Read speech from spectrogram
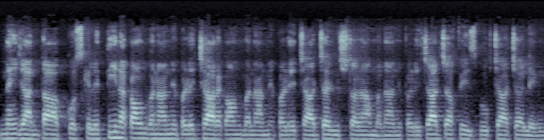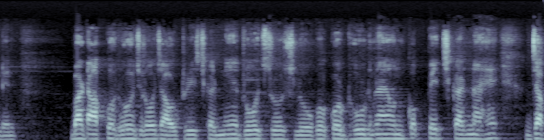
नहीं जानता, आपको उसके लिए तीन अकाउंट बनाने पड़े, चार अकाउंट बनाने पड़े, चार चार इंस्टाग्राम बनाने पड़े, चार चार फेसबुक चार चार लिंकडिन बट आपको रोज़ रोज़ आउटरीच करनी है, रोज़ रोज़ लोगों को ढूंढना है, उनको पिच करना है, जब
